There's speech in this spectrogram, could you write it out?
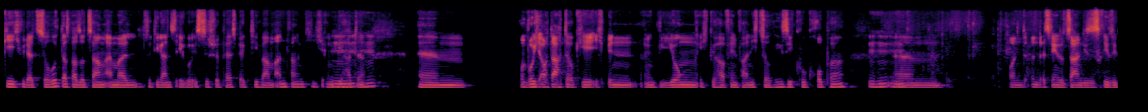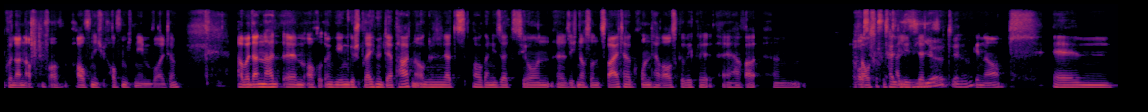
gehe ich wieder zurück. Das war sozusagen einmal so die ganz egoistische Perspektive am Anfang, die ich irgendwie mhm. hatte. Mhm. Ähm, und wo ich auch dachte, okay, ich bin irgendwie jung, ich gehöre auf jeden Fall nicht zur Risikogruppe. Mhm, mhm. ähm, und, und deswegen sozusagen dieses Risiko dann auf, auf, auf, nicht, auf mich nehmen wollte. Aber dann hat ähm, auch irgendwie im Gespräch mit der Partnerorganisation äh, sich noch so ein zweiter Grund herausgewickelt, äh, hera, ähm, herauskristallisiert. Ja. Genau. Ähm,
